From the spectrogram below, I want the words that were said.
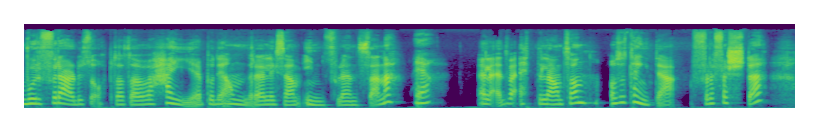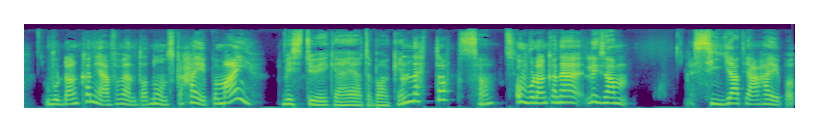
Hvorfor er du så opptatt av å heie på de andre liksom, influenserne? Ja. Eller det var et eller annet sånn. Og så tenkte jeg, for det første, hvordan kan jeg forvente at noen skal heie på meg? Hvis du ikke heier tilbake. Nettopp! Sant. Og hvordan kan jeg liksom si at jeg heier på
